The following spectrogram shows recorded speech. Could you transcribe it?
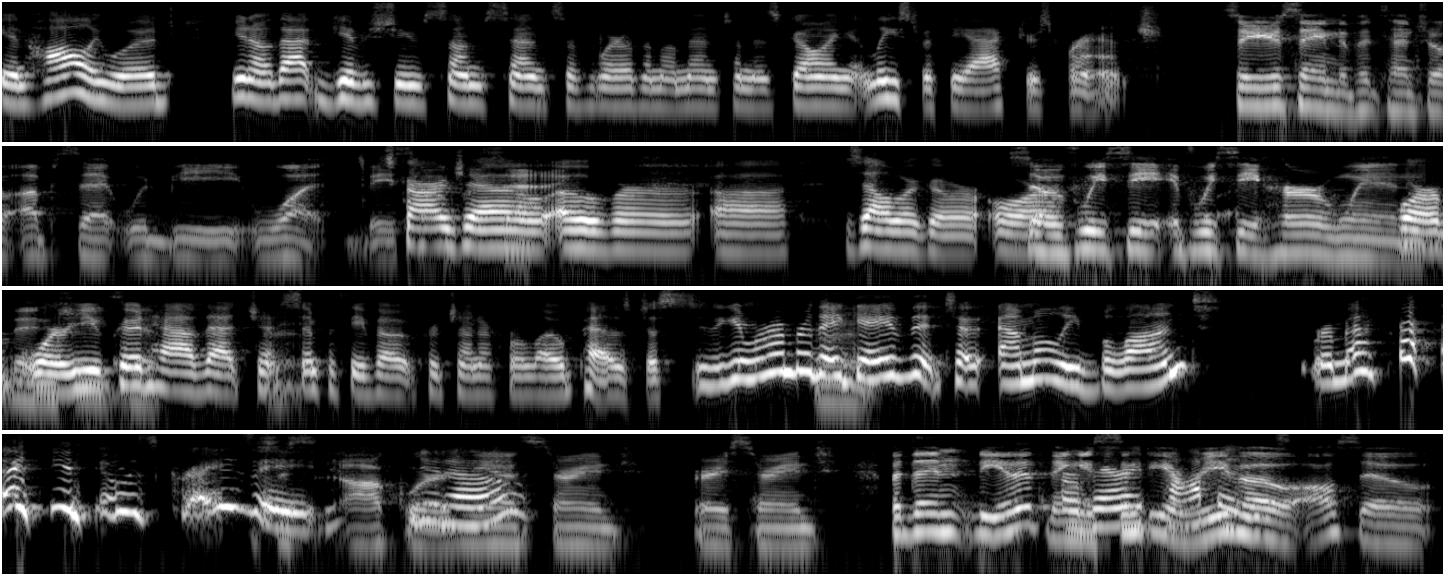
in Hollywood, you know, that gives you some sense of where the momentum is going, at least with the actors branch. So you're saying the potential upset would be what? ScarJo over uh, Zellweger, or so if we see if we see her win, or then or you could have that gen- sympathy vote for Jennifer Lopez. Just you remember they Right. gave it to Emily Blunt. Remember, I mean, it was crazy. awkward. you know? Yeah, strange. Very strange. But then the other thing Or is Cynthia Poppins. Erivo also.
